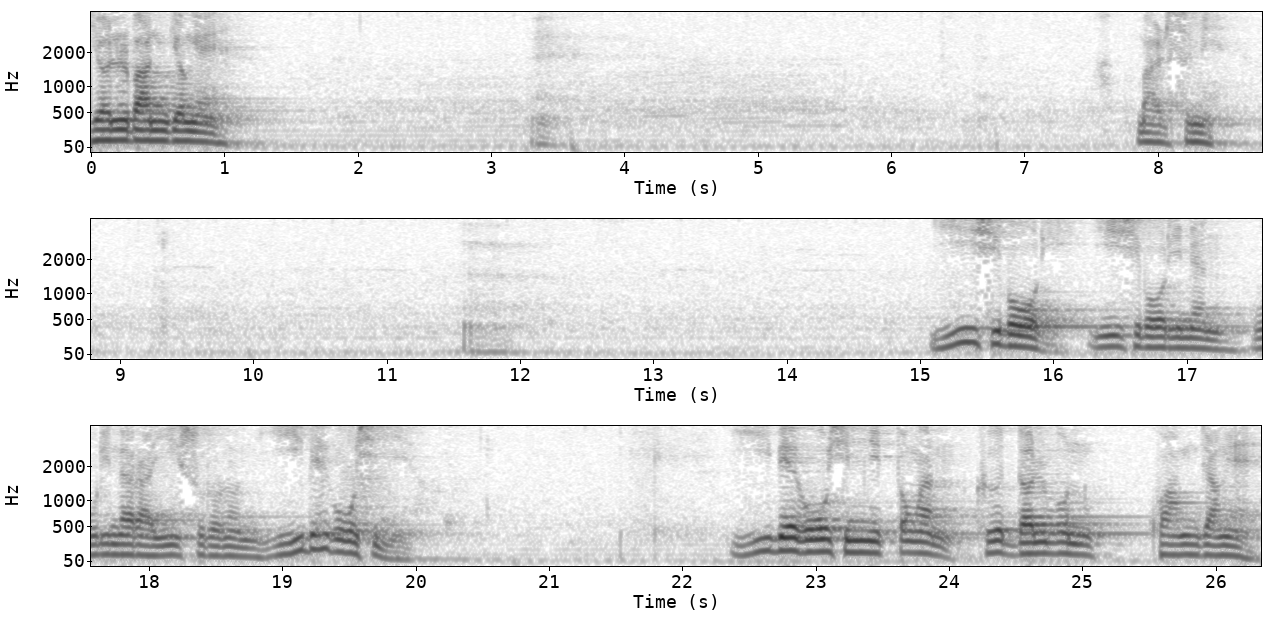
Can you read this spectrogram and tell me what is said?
열반경에. 말씀이. 25리, 25리면 우리나라 이수로는 250리. 250리 동안 그 넓은 광장에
